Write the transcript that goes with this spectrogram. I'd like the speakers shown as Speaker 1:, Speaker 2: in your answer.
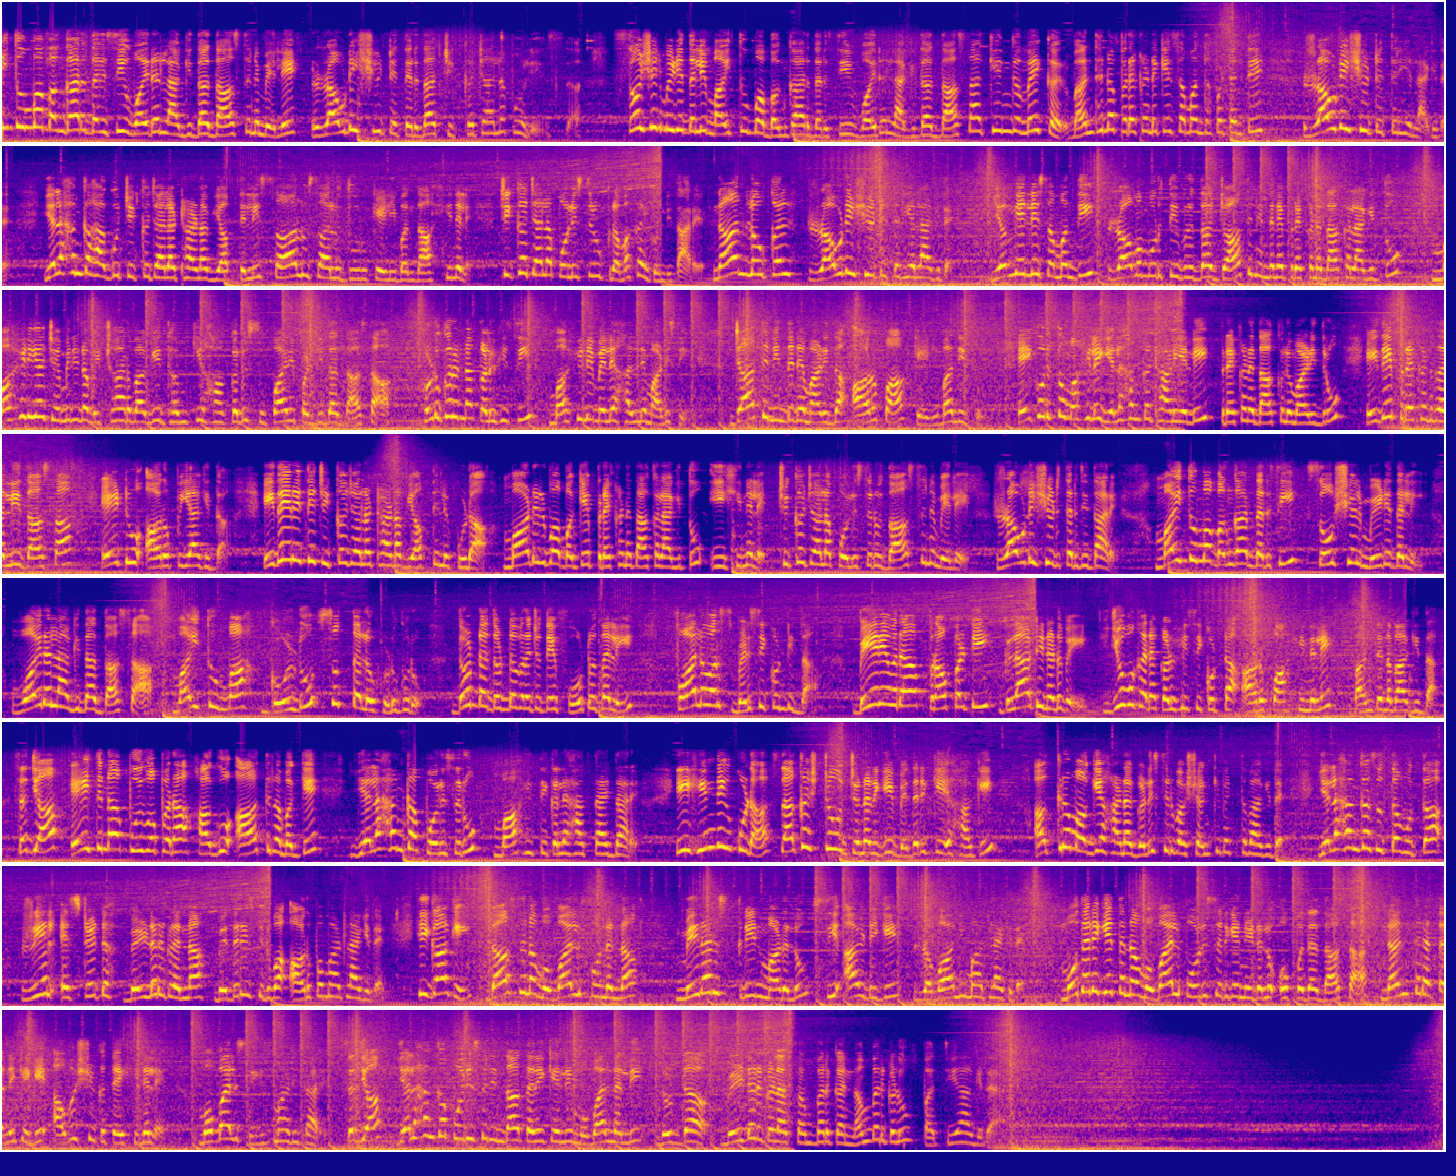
Speaker 1: ಬಂಗಾರ ಧರಿಸಿ ವೈರಲ್ ಆಗಿದ್ದ ದಾಸ್ತನ ಮೇಲೆ ರೌಡಿ ಶೀಟ್ ತೆರೆದ ಚಿಕ್ಕಜಾಲ ಪೊಲೀಸ್. ಸೋಷಿಯಲ್ ಮೀಡಿಯಾದಲ್ಲಿ ಮೈ ತುಂಬಾ ಬಂಗಾರ ಧರಿಸಿ ವೈರಲ್ ಆಗಿದ್ದ ದಾಸಾ ಕಿಂಗ್ ಮೇಕರ್ ಬಂಧನ ಪ್ರಕರಣಕ್ಕೆ ಸಂಬಂಧಪಟ್ಟಂತೆ ರೌಡಿ ಶೀಟ್ ತೆರೆಯಲಾಗಿದೆ ಯಲಹಂಕ ಹಾಗೂ ಚಿಕ್ಕಜಾಲ ಠಾಣಾ ವ್ಯಾಪ್ತಿಯಲ್ಲಿ ಸಾಲು ಸಾಲು ದೂರು ಕೇಳಿ ಬಂದ ಹಿನ್ನೆಲೆ ಚಿಕ್ಕಜಾಲ ಪೊಲೀಸರು ಕ್ರಮ ಕೈಗೊಂಡಿದ್ದಾರೆ. ನಾನ್ ಲೋಕಲ್ ರೌಡಿ ಶೀಟ್ ತೆರೆಯಲಾಗಿದೆ ಎಂಎಲ್ಎ ಸಂಬಂಧಿ ರಾಮಮೂರ್ತಿ ವಿರುದ್ಧ ಜಾತಿ ನಿಂದನೆ ಪ್ರಕರಣ ದಾಖಲಾಗಿತ್ತು. ಮಹಿಳೆಯ ಜಮೀನಿನ ವಿಚಾರವಾಗಿ ಧಮಕಿ ಹಾಕಲು ಸುಪಾರಿ ಪಡೆದಿದ್ದ ದಾಸ ಹುಡುಗರನ್ನ ಕಳುಹಿಸಿ ಮಹಿಳೆ ಮೇಲೆ ಹಲ್ಲೆ ಮಾಡಿಸಿ. ಜಾತಿ ನಿಂದನೆ ಮಾಡಿದ್ದ ಆರೋಪ ಕೇಳಿ ಬಂದಿತ್ತು. ಈ ಕುರಿತು ಮಹಿಳೆ ಯಲಹಂಕ ಠಾಣೆಯಲ್ಲಿ ಪ್ರಕರಣ ದಾಖಲು ಮಾಡಿದ್ರು. ಇದೇ ಪ್ರಕರಣದಲ್ಲಿ ದಾಸ ಎ ಟು ಆರೋಪಿಯಾಗಿದ್ದ. ಇದೇ ರೀತಿ ಚಿಕ್ಕಜಾಲ ಠಾಣಾ ವ್ಯಾಪ್ತಿಯಲ್ಲೂ ಕೂಡ ಮಾಡಿರುವ ಬಗ್ಗೆ ಪ್ರಕರಣ ದಾಖಲಾಗಿತ್ತು. ಈ ಹಿನ್ನೆಲೆ ಚಿಕ್ಕಜಾಲ ಪೊಲೀಸರು ದಾಸನ ಮೇಲೆ ರೌಡಿ ಶೀಟ್ ತೆರೆದಿದ್ದಾರೆ. ಮೈ ತುಂಬಾ ಬಂಗಾರ ಧರಿಸಿ ಸೋಷಿಯಲ್ ಮೀಡಿಯಾದಲ್ಲಿ ವೈರಲ್ ಆಗಿದ್ದ ದಾಸ ಮೈ ತುಂಬ ಗೋಲ್ಡು ಸುತ್ತಲೂ ಹುಡುಗರು. ದೊಡ್ಡ ದೊಡ್ಡವರ ಜೊತೆ ಫೋಟೋದಲ್ಲಿ ಫಾಲೋವರ್ಸ್ ಬೆಳೆಸಿಕೊಂಡಿದ್ದ ಬೇರೆಯವರ ಪ್ರಾಪರ್ಟಿ ಗಲಾಟೆ ನಡುವೆ ಯುವಕರ ಕಳುಹಿಸಿಕೊಟ್ಟ ಆರೋಪ ಹಿನ್ನೆಲೆ ಬಂಧನವಾಗಿದ್ದ ಸದ್ಯ ಏತನ ಪೂರ್ವಪರ ಹಾಗೂ ಆತನ ಬಗ್ಗೆ ಯಲಹಂಕ ಪೊಲೀಸರು ಮಾಹಿತಿ ಕಲೆ ಹಾಕ್ತಾ ಇದ್ದಾರೆ. ಈ ಹಿಂದೆಯೂ ಕೂಡ ಸಾಕಷ್ಟು ಜನರಿಗೆ ಬೆದರಿಕೆ ಹಾಕಿ ಅಕ್ರಮವಾಗಿ ಹಣ ಗಳಿಸಿರುವ ಶಂಕೆ ವ್ಯಕ್ತವಾಗಿದೆ. ಯಲಹಂಕ ಸುತ್ತಮುತ್ತ ರಿಯಲ್ ಎಸ್ಟೇಟ್ ಬಿಲ್ಡರ್ಗಳನ್ನ ಬೆದರಿಸಿರುವ ಆರೋಪ ಮಾಡಲಾಗಿದೆ. ಹೀಗಾಗಿ ದಾಸನ ಮೊಬೈಲ್ ಫೋನ್ ಅನ್ನ ಮಿರರ್ ಸ್ಕ್ರೀನ್ ಮಾಡಲು ಸಿಆರ್ಡಿಗೆ ರವಾನೆ ಮಾಡಲಾಗಿದೆ. ಮೊದಲಿಗೆ ತನ್ನ ಮೊಬೈಲ್ ಪೊಲೀಸರಿಗೆ ನೀಡಲು ಒಪ್ಪದ ದಾಸ ನಂತರ ತನಿಖೆಗೆ ಅವಶ್ಯಕತೆ ಹಿನ್ನೆಲೆ ಮೊಬೈಲ್ ಸೀಸ್ ಮಾಡಿದ್ದಾರೆ. ಸದ್ಯ ಯಲಹಂಕ ಪೊಲೀಸರಿಂದ ತನಿಖೆಯಲ್ಲಿ ಮೊಬೈಲ್ನಲ್ಲಿ ದೊಡ್ಡ ಬಿಲ್ಡರ್ಗಳ ಸಂಪರ್ಕ ನಂಬರ್ಗಳು ಪತ್ತೆಯಾಗಿದೆ.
